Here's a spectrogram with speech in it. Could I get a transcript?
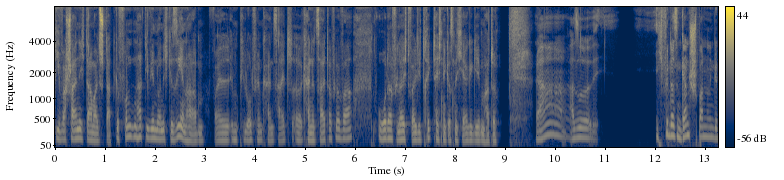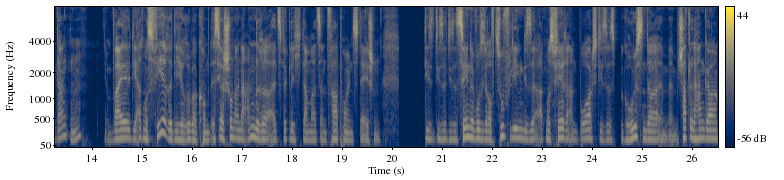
die wahrscheinlich damals stattgefunden hat, die wir nur nicht gesehen haben, weil im Pilotfilm keine Zeit, äh, keine Zeit dafür war. Oder vielleicht, weil die Tricktechnik es nicht hergegeben hatte. Ja, also ich finde das einen ganz spannenden Gedanken, weil die Atmosphäre, die hier rüberkommt, ist ja schon eine andere als wirklich damals in Farpoint Station. Diese, diese, diese Szene, wo sie darauf zufliegen, diese Atmosphäre an Bord, dieses Begrüßen da im, im Shuttle-Hangar,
